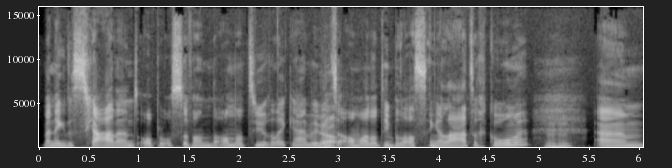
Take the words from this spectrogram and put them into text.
ben ik de schade aan het oplossen van dan natuurlijk. Hè. We weten allemaal dat die belastingen later komen. Mhm. Ehm,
